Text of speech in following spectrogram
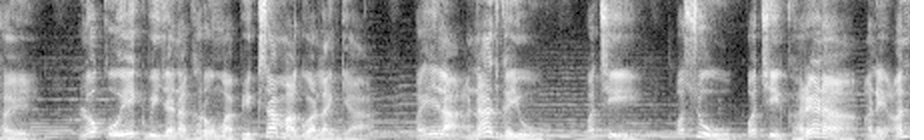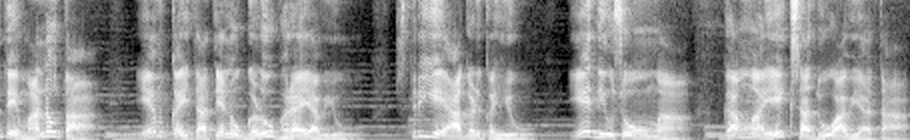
થઈ. લોકો એકબીજાના ઘરોમાં ભિક્ષા માગવા લાગ્યા. પહેલા અનાજ ગયું, પછી પશુ, પછી ઘરેણાં અને અંતે માનવતા. એમ કહેતા તેનું ગળું ભરાઈ આવ્યું. સ્ત્રીએ આગળ કહ્યું, એ દિવસોમાં ગામમાં એક સાધુ આવ્યા હતા.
